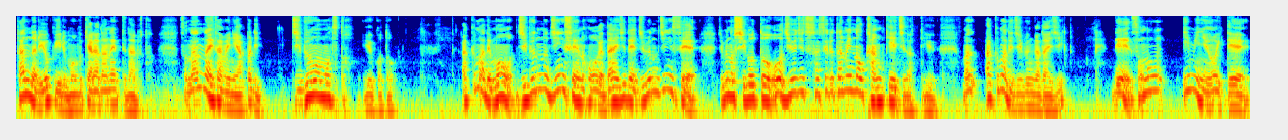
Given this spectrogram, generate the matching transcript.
単なるよくいるモブキャラだねってなると。そうなんないためにやっぱり自分を持つということ。あくまでも自分の人生の方が大事で自分の人生自分の仕事を充実させるための関係値だっていう、まあ、あくまで自分が大事。でその意味において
